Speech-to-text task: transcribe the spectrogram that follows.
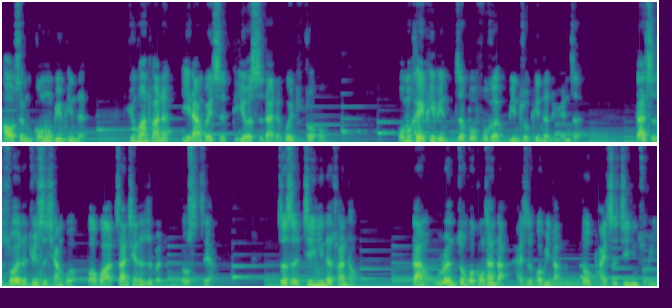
号称工农兵平等，军官团呢依然维持第二时代的贵族作风。我们可以批评这不符合民主平等的原则。但是所有的军事强国，包括战前的日本呢，都是这样。这是精英的传统。但无论中国共产党还是国民党，都排斥精英主义。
